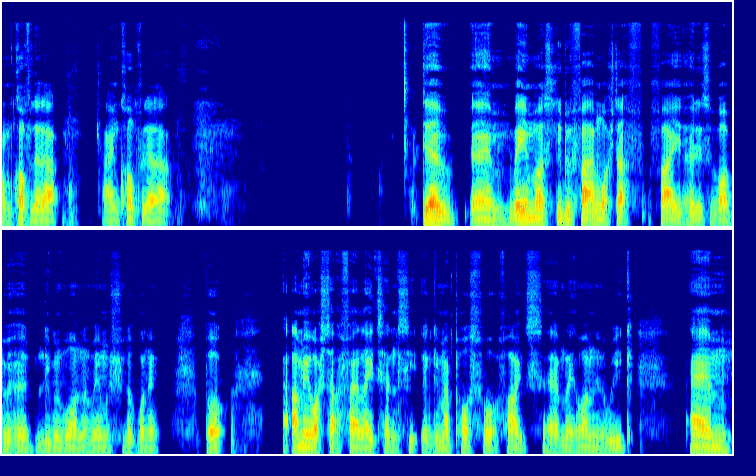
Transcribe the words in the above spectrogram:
I'm confident of that. I'm confident of that. The um, Ramos Lubin fight, I watched that fight. I heard it's a robbery. I heard Lubin won, and Ramos should have won it. But I may watch that fight later and, see, and give my post for fights um, later on in the week. Um,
